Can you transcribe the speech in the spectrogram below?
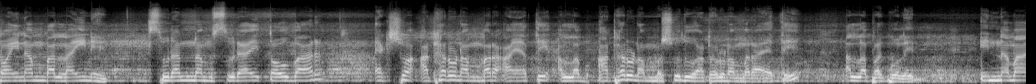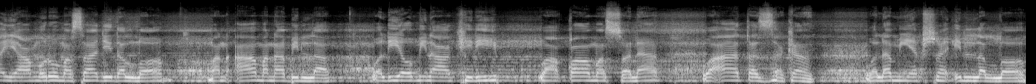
নয় নম্বর লাইনে সুরার নাম সুরাই তৌবার একশো আঠারো নম্বর আয়াতে আল্লাহ, আঠারো নম্বর, শুধু আঠারো নম্বর আয়াতে আল্লাহ পাক বলেন, ইন্নামা ইয়ামরু মাসাজিদ আল্লাহ মান আমানা বিল্লাহ। ওয়াল الآخر وأقام ওয়া وآتى الزكاة ওয়া يخش إلا الله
